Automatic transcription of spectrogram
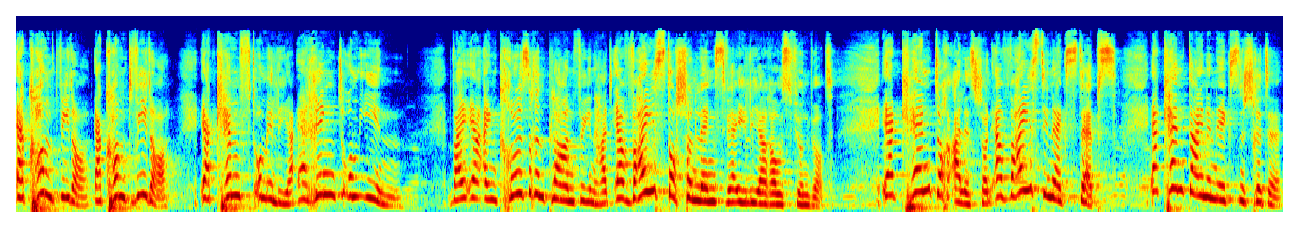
Er kommt wieder, er kommt wieder. Er kämpft um Elia, er ringt um ihn, weil er einen größeren Plan für ihn hat. Er weiß doch schon längst, wer Elia rausführen wird. Er kennt doch alles schon, er weiß die Next Steps. Er kennt deine nächsten Schritte.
